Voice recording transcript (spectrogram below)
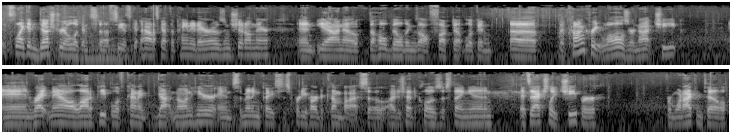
it's like industrial looking stuff. See, it's got, how it's got the painted arrows and shit on there. And yeah, I know the whole building's all fucked up looking. Uh, the concrete walls are not cheap. And right now, a lot of people have kind of gotten on here, and cementing paste is pretty hard to come by. So I just had to close this thing in. It's actually cheaper, from what I can tell,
